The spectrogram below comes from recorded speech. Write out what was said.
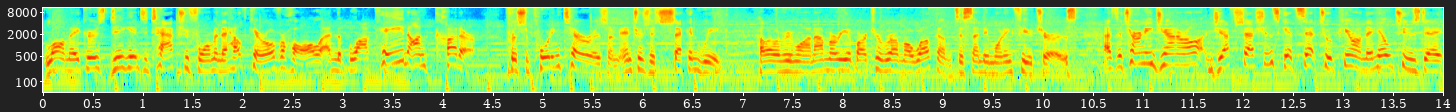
Lawmakers dig into tax reform and the health care overhaul, and the blockade on Qatar for supporting terrorism enters its second week. Hello, everyone. I'm Maria Bartiromo. Welcome to Sunday Morning Futures. As Attorney General Jeff Sessions gets set to appear on the Hill Tuesday,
